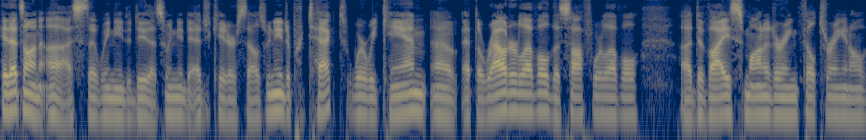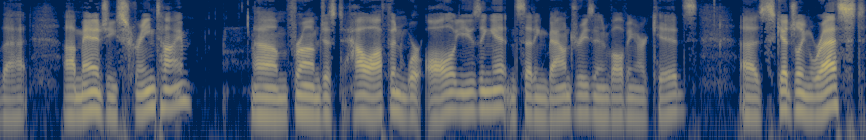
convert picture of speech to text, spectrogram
hey that's on us that we need to do that so we need to educate ourselves. We need to protect where we can uh, at the router level the software level uh, device monitoring filtering and all that. Uh, managing screen time um, from just how often we're all using it and setting boundaries and involving our kids, uh, scheduling rest,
